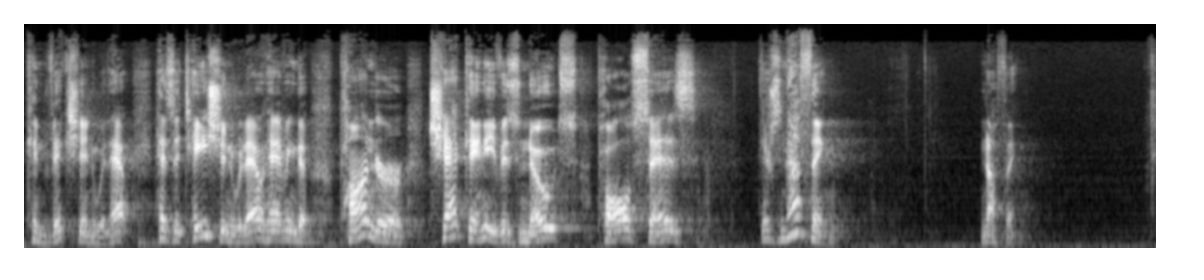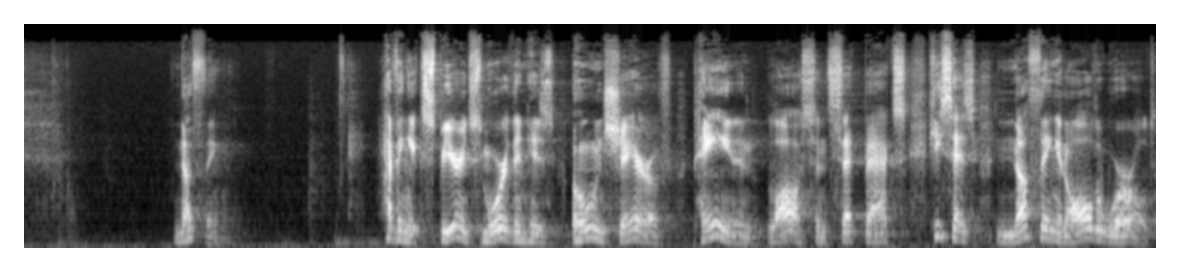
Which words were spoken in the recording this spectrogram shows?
conviction, without hesitation, without having to ponder or check any of his notes, Paul says, There's nothing. Nothing. Nothing. Having experienced more than his own share of pain and loss and setbacks, he says, Nothing in all the world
